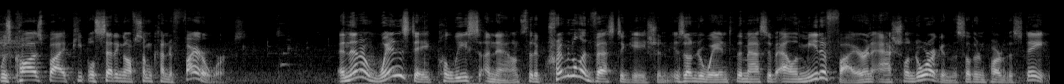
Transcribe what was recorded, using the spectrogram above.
was caused by people setting off some kind of fireworks. And then on Wednesday, police announced that a criminal investigation is underway into the massive Almeda fire in Ashland, Oregon, the southern part of the state.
